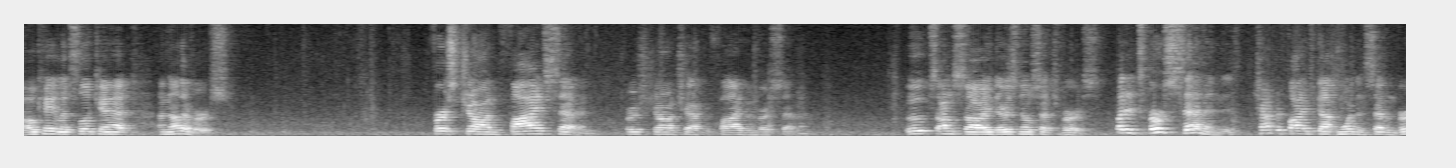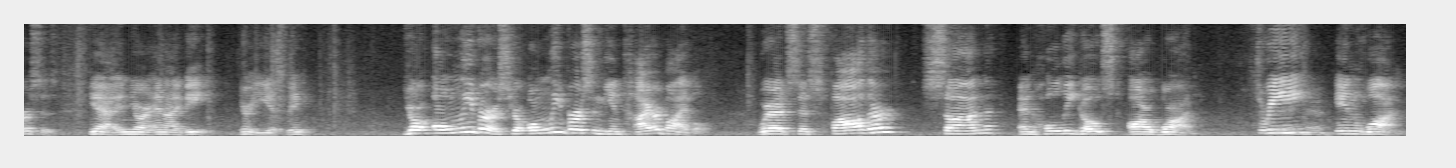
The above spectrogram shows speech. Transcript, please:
Okay, let's look at another verse. 1 John 5 7. 1 John chapter 5 and verse 7. Oops, I'm sorry, there is no such verse. But it's verse 7. It's, chapter 5's got more than seven verses. Yeah, in your NIV, your ESV. Your only verse, your only verse in the entire Bible where it says Father, Son, and Holy Ghost are one. Three Amen. in one.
